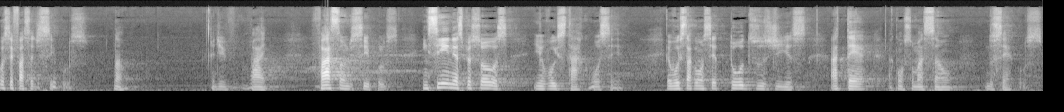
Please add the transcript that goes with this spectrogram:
você faça discípulos. Não. Ele vai, façam discípulos, ensine as pessoas e eu vou estar com você. Eu vou estar com você todos os dias, até a consumação dos séculos.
